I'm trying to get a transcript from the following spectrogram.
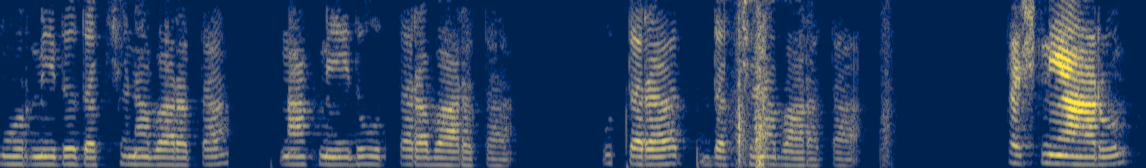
ಮೂರನೇದು, ದಕ್ಷಿಣ ಭಾರತ ನಾಲ್ಕನೆಯದು ಉತ್ತರ ಭಾರತ. ಉತ್ತರ, ದಕ್ಷಿಣ ಭಾರತ. ಪ್ರಶ್ನೆ ಆರು,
